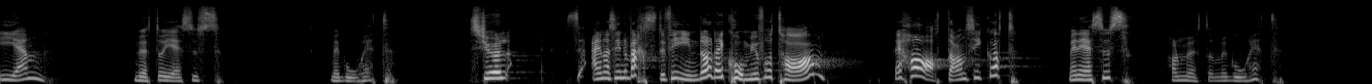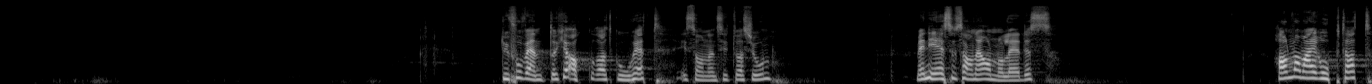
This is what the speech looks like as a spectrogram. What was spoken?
Igjen møter Jesus med godhet. Sjøl en av sine verste fiender de kom jo for å ta ham. De hata han sikkert. Men Jesus han møter dem med godhet. Du forventer ikke akkurat godhet i sånn en situasjon. Men Jesus han er annerledes. Han var mer opptatt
